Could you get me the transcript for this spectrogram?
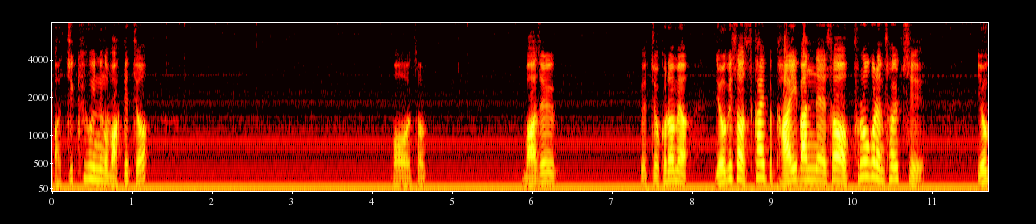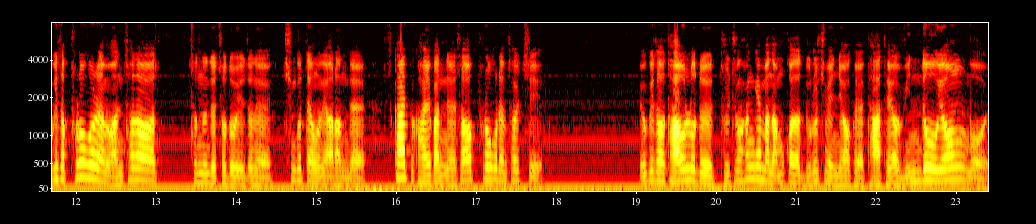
아 찍히고 있는 거 맞겠죠? 어 저 맞을겠죠? 그러면 여기서 스카이프 가입 안내에서 프로그램 설치. 여기서 프로그램 안 찾아졌는데 저도 예전에 친구 때문에 알았는데 스카이프 가입 안내에서 프로그램 설치. 여기서 다운로드 둘 중 한 개만 아무거나 누르시면요. 그냥 다 돼요. 윈도우용 뭐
